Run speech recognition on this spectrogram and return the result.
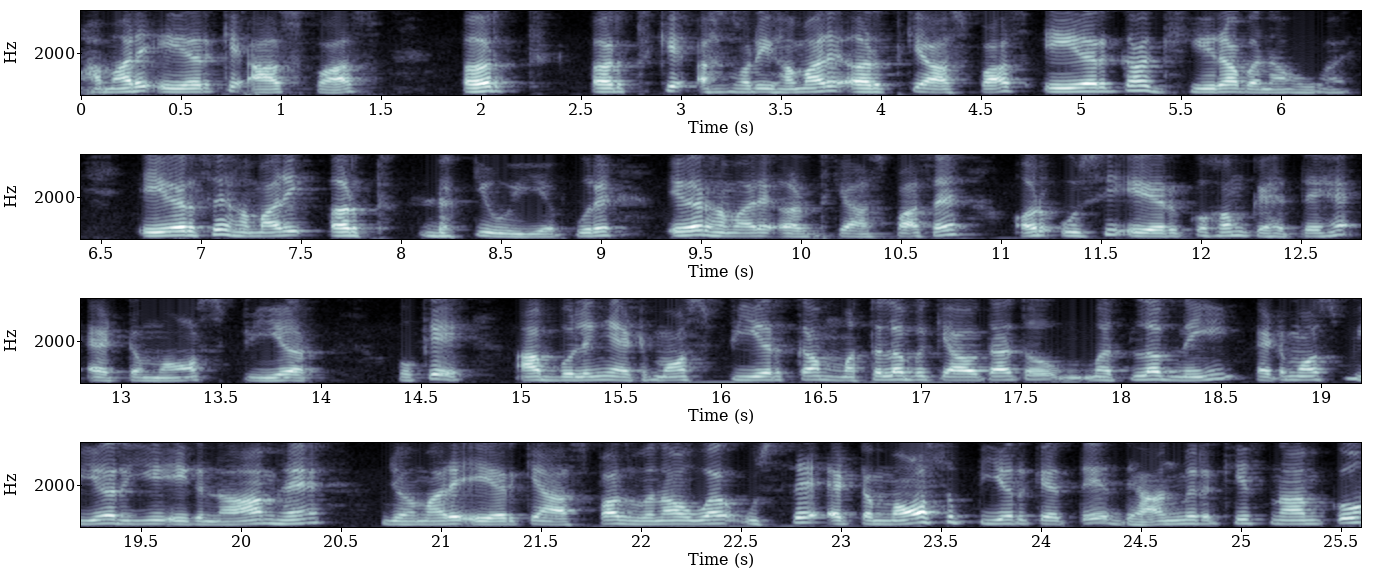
हमारे एयर के आसपास अर्थ अर्थ के सॉरी हमारे अर्थ के आसपास एयर का घेरा बना हुआ है। एयर से हमारी अर्थ ढकी हुई है, पूरे एयर हमारे अर्थ के आसपास है, और उसी एयर को हम कहते हैं एटमॉस्फियर ओके आप बोलेंगे एटमॉस्फियर का मतलब क्या होता है? तो मतलब नहीं एटमॉस्फियर ये एक नाम है जो हमारे एयर के आसपास बना हुआ है। उससे एटमॉस्फियर कहते हैं। ध्यान में रखिए इस नाम को।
